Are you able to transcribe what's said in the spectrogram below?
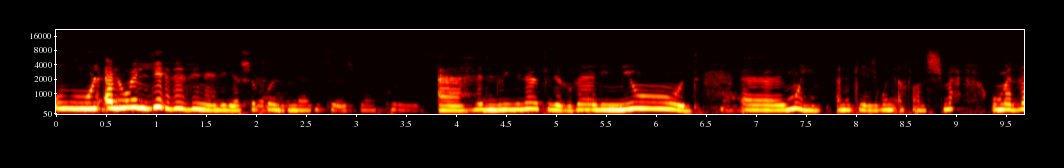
والألوان اللي عزازين عليا شوفوا البنات. آه هاد اللي غزالين نيود. آه المهم أنا كيعجبوني أصلا الشمع ومازال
